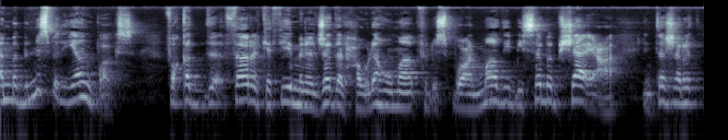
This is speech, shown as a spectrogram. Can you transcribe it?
أما بالنسبة ل Young Bucks فقد ثار الكثير من الجدل حولهما في الأسبوع الماضي بسبب شائعة انتشرت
